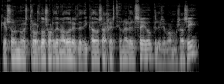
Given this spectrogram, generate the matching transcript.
que son nuestros dos ordenadores dedicados a gestionar el SEO, que les llamamos así,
